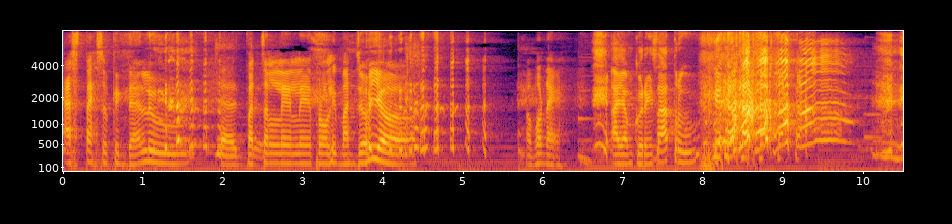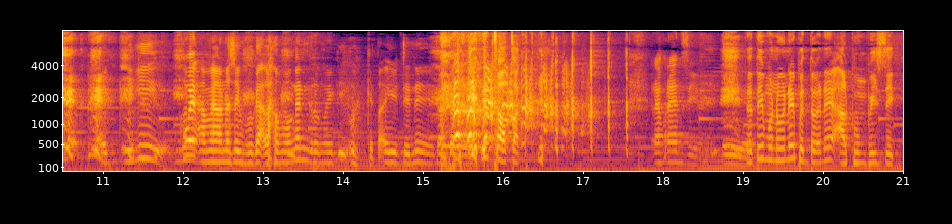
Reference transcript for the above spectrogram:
es teh sugeng dalu. Pecel lele Proliman Joyo. Apa nih? Ayam goreng satru. iki ame ana sing buka lamongan krungu iki. Uh, kita idene. Cocok. Referensi. Iya. Jadi menunya bentuknya album fisik.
